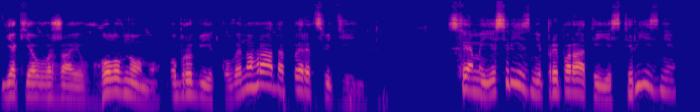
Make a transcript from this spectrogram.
як я вважаю, в головному обробітку винограда перед цвітінням. Схеми є різні, препарати є різні.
